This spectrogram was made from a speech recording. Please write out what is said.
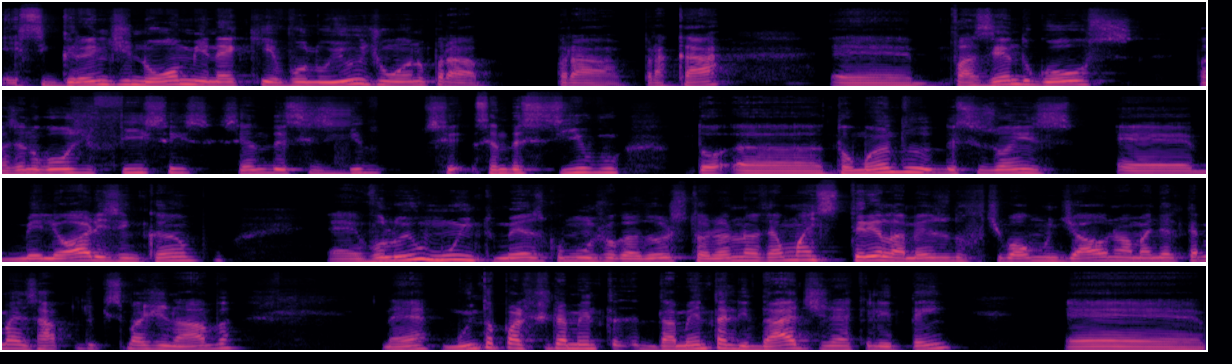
esse grande nome, né, que evoluiu de um ano para cá, é, fazendo gols, fazendo gols difíceis, sendo decisivo, sendo decisivo, to, uh, tomando decisões é, melhores em campo, é, evoluiu muito mesmo como um jogador, se tornando até uma estrela mesmo do futebol mundial, de uma maneira até mais rápida do que se imaginava, né? Muito a partir da, da mentalidade né, que ele tem. É,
